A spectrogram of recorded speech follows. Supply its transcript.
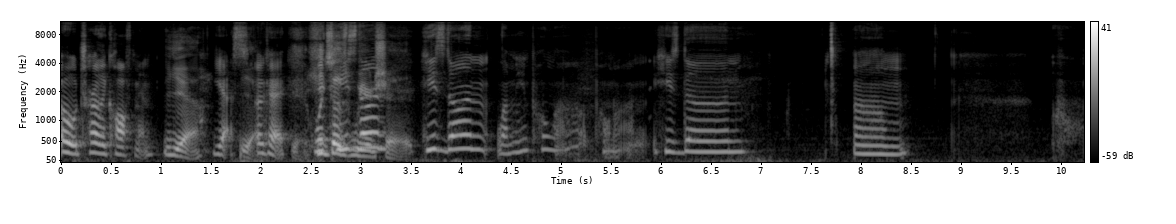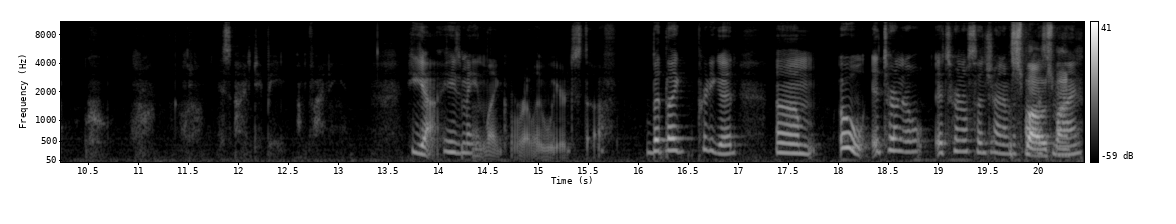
Oh, Charlie Kaufman. Yeah, Yes. Yeah, Okay. yeah. he Which does he's weird done, shit. He's done. Let me pull up. Hold on. He's done. Um. Hold on. His IMDb. I'm finding it. Yeah, he's made like really weird stuff, but like pretty good. Um. Oh, Eternal Eternal Sunshine of the Spotless Spotless Mind.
